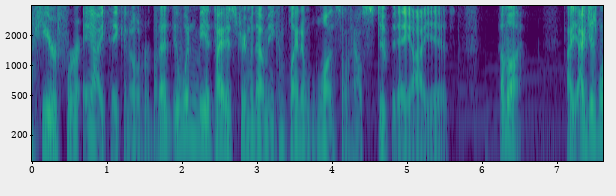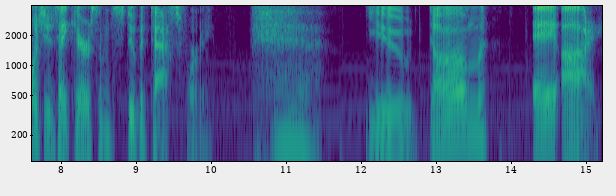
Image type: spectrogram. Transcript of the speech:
here for AI taking over, but it wouldn't be a Titus stream without me complaining once on how stupid AI is. Come on. I, I just want you to take care of some stupid tasks for me. you dumb AI.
